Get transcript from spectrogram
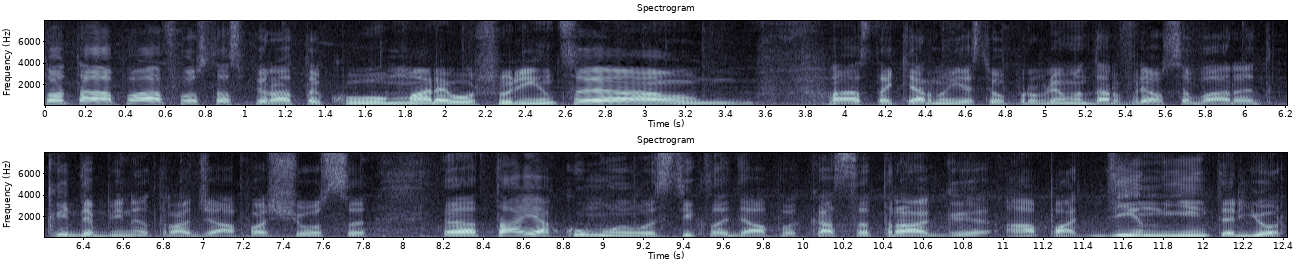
Toată apa a fost aspirată cu mare ușurință. Asta chiar nu este o problemă, dar vreau să vă arăt cât de bine trage apa și o să uh, tai acum o sticlă de apă ca să trag apa din interior.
